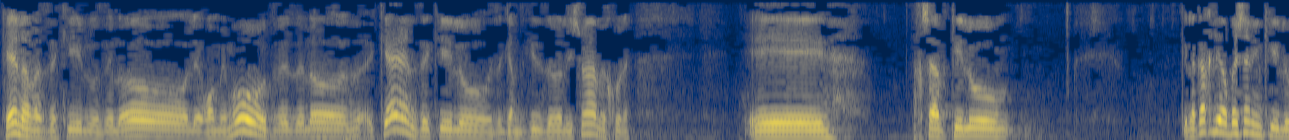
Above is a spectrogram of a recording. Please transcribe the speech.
כן, אבל זה כאילו, זה לא לרוממות, וזה לא, כן, זה כאילו, זה גם כאילו זה לא לשמה וכו'. אה, עכשיו, כאילו, לקח לי הרבה שנים, כאילו,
